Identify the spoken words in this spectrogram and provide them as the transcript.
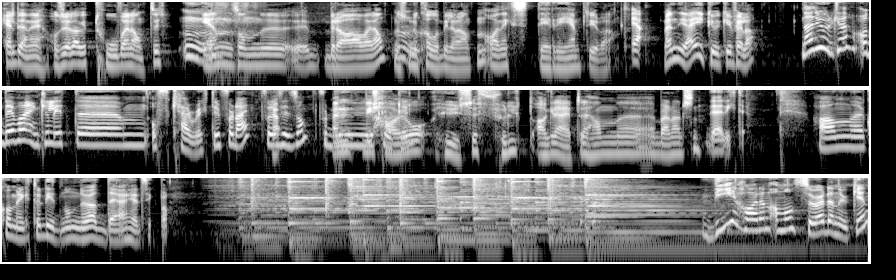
Helt enig. Og så vil jeg lage to varianter. Mm. En sånn bra variant, men som du kaller billigvarianten, og en ekstremt dyr variant. Ja. Men jeg gikk jo ikke i fella. Nei, du gjorde ikke det. Og det var egentlig litt uh, off character for deg, for Ja. å si det sånn. For Men du vi har jo huset fullt av greier til han eh, Bernhardsen. Det er riktig. Han eh, kommer ikke til å lide noen nød, det er jeg helt sikker på. Vi har en annonsør denne uken,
